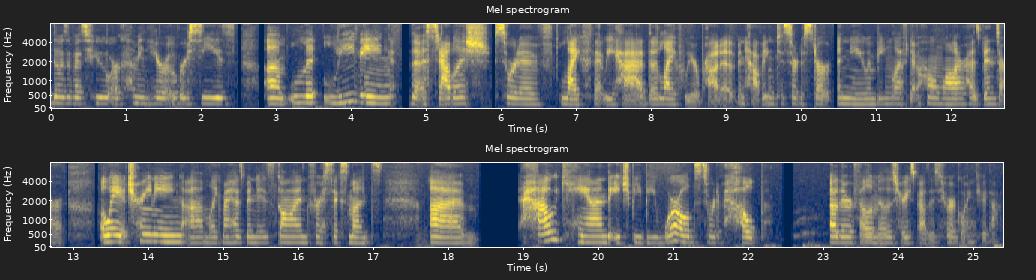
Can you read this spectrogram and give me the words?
those of us who are coming here overseas, um, li- leaving the established sort of life that we had, the life we were proud of, and having to sort of start anew and being left at home while our husbands are away at training. Um, like my husband is gone for six months. Um, how can the HBB world sort of help other fellow military spouses who are going through that?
